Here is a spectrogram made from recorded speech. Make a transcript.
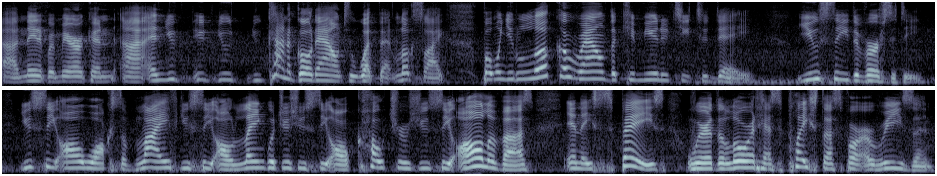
uh, Native American, uh, and you, you, you, you kind of go down to what that looks like. But when you look around the community today, you see diversity. You see all walks of life, you see all languages, you see all cultures, you see all of us in a space where the Lord has placed us for a reason.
